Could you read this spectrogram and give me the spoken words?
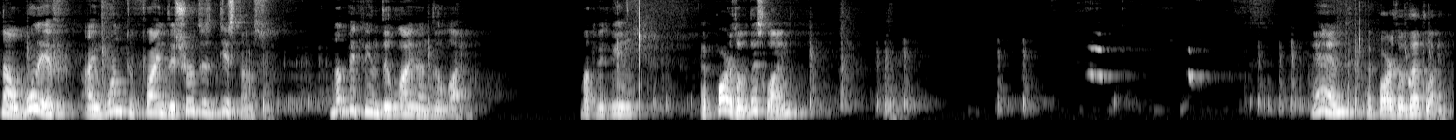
Now, what if I want to find the shortest distance, not between the line and the line, but between a part of this line and a part of that line?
